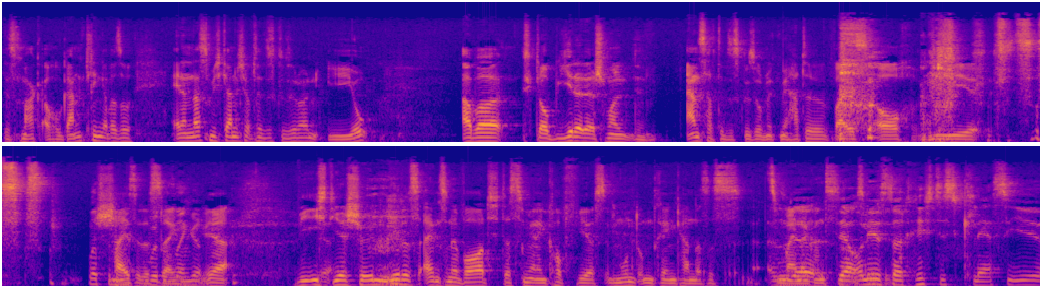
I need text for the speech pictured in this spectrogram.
das mag arrogant klingen, aber so, ey, dann lass mich gar nicht auf eine Diskussion an. Jo. Aber ich glaube, jeder, der schon mal eine ernsthafte Diskussion mit mir hatte, weiß auch, wie ein scheiße das sein kann. Ja. Wie ich dir schön jedes einzelne Wort, das du mir in den Kopf wirfst, im Mund umdrehen kann, das ist zu Also meiner der, der Olli ist da richtig classy.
